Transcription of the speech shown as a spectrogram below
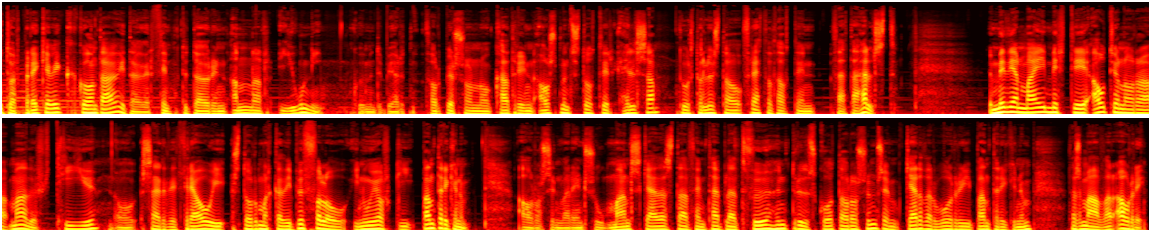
Útvarp Reykjavík, góðan dag. Í dag er 50 dagurinn annar júni. Guðmundur Björn Þorbjörnsson og Katrín Ásmundsdóttir helsa. Þú ert að hlusta á frettatháttin Þetta helst. Um miðjan mæ myrti 18 ára maður, 10 og særði þrjá í stórmarkaði Buffalo í New York í Bandaríkunum. Árásinn var eins og mannskæðasta af þeim tæplega 200 skotárásum sem gerðar voru í Bandaríkunum þar sem af var ári.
